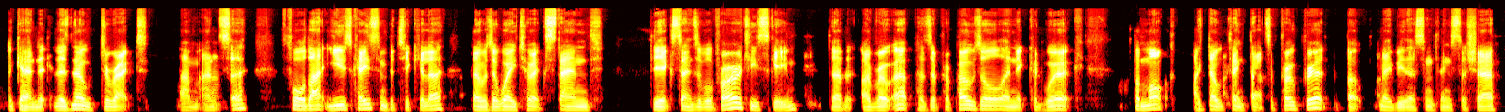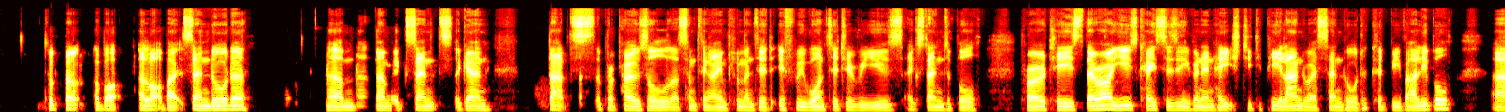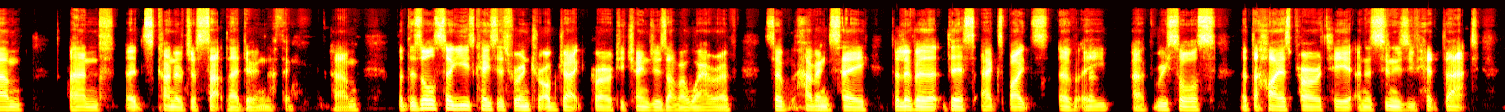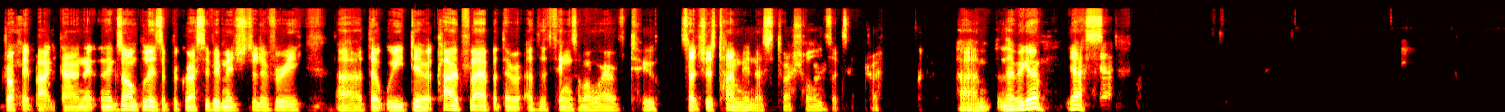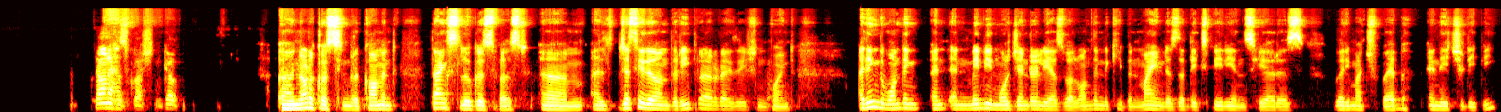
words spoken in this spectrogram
Again, there's no direct um, answer for that use case in particular. There was a way to extend the extensible priority scheme that I wrote up as a proposal, and it could work. For MoQ, I don't think that's appropriate, but maybe there's some things to share. Talked about, about a lot about send order. Um, that makes sense. Again, that's a proposal. That's something I implemented if we wanted to reuse extendable priorities. There are use cases even in HTTP land where send order could be valuable, um, and it's kind of just sat there doing nothing. Um, but there's also use cases for inter-object priority changes I'm aware of. So having, say, deliver this X bytes of a, a resource at the highest priority, and as soon as you've hit that, drop it back down. An example is a progressive image delivery uh, that we do at Cloudflare, but there are other things I'm aware of too, such as timeliness thresholds, etc. Um, and there we go. Yes. Donna has a question. Go. Uh, not a question, but a comment. Thanks, Lucas. First, um, I'll just say that on the reprioritization point, I think the one thing, and, and maybe more generally as well, one thing to keep in mind is that the experience here is very much web and HTTP,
